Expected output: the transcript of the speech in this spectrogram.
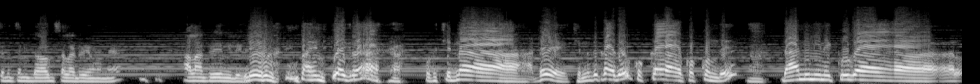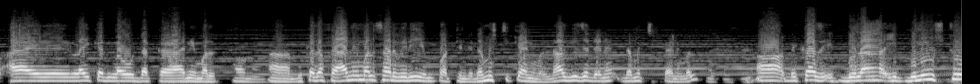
చిన్న చిన్న డాగ్స్ అలాంటివి ఏమన్నా అలాంటివి ఏమీ లేవు. లేదు మా ఇంటి దగ్గర ఒక చిన్న అంటే చిన్నది కాదు కుక్క కుక్క ఉంది. దాన్ని నేను ఎక్కువగా I like and love that animal because of animals are very important domestic animal dog is domestic animal because it belo it believes to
